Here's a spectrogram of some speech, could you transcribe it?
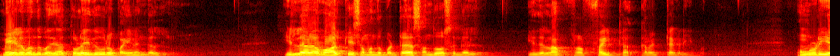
மேலும் வந்து பார்த்திங்கன்னா தொலைதூர பயணங்கள் இல்லற வாழ்க்கை சம்மந்தப்பட்ட சந்தோஷங்கள் இதெல்லாம் பர்ஃபெக்டாக கரெக்டாக கிடைக்கும். உங்களுடைய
